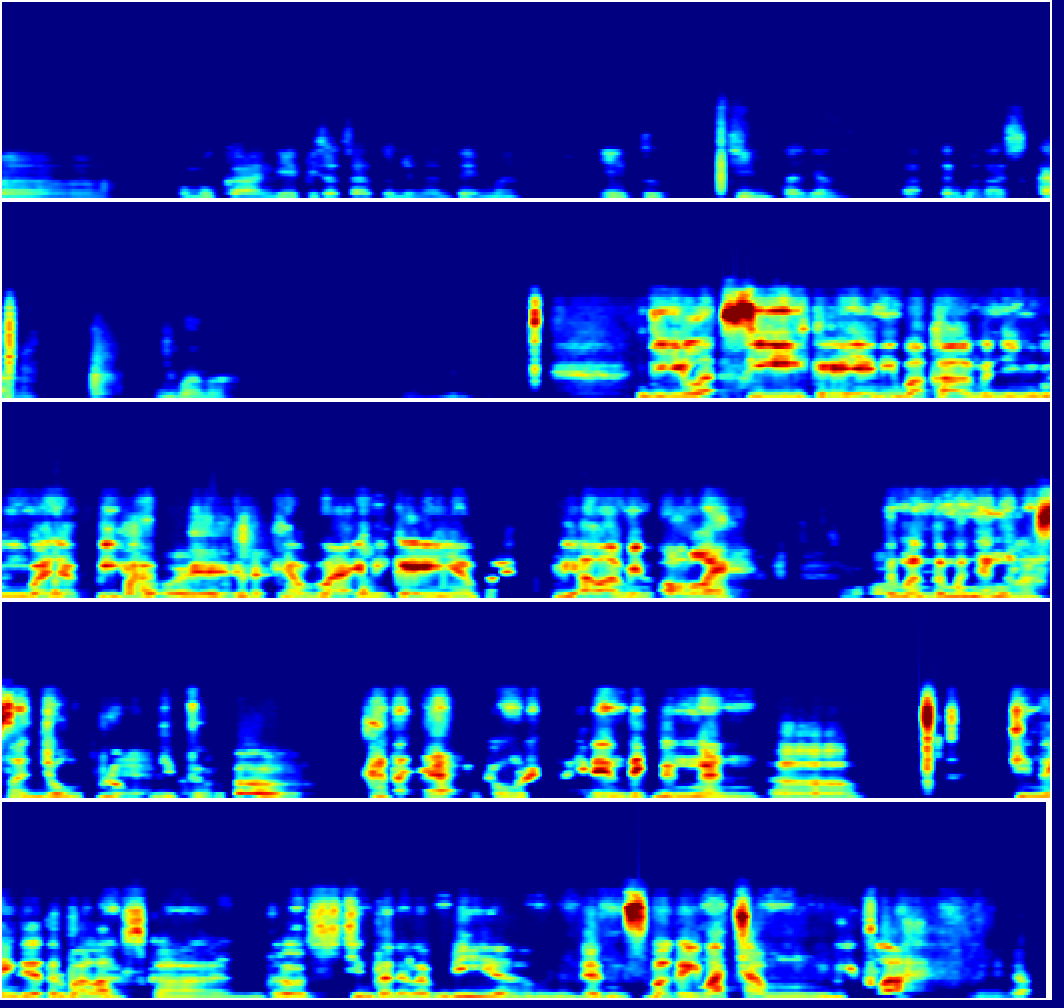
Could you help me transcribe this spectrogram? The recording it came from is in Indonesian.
uh, pembukaan di episode 1 dengan tema yaitu cinta yang tak terbalaskan. Gimana? Gimana? Gila sih, kayaknya ini bakal menyinggung banyak pihak deh. Karena ini kayaknya dialamin oleh teman-teman yang ngerasa jomblo iya, gitu. Betul. Katanya identik dengan uh, cinta yang tidak terbalaskan, terus cinta dalam diam iya. dan sebagai macam hmm. gitulah. Iya.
